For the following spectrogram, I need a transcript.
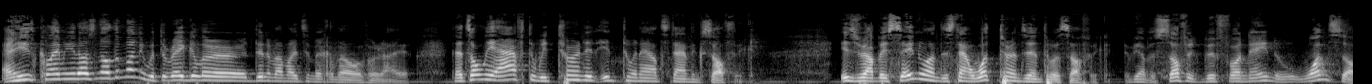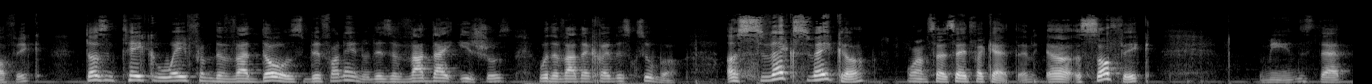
and he's claiming he doesn't owe the money with the regular din of Haraya. That's only after we turn it into an outstanding suffix. Is Rabbi Seinu understand what turns into a suffix? If you have a suffix bifonenu, one suffix, doesn't take away from the vados bifonenu. There's a vadai issues with a vadai chayvis ksuba. A svek sveka, or I'm sorry, say it faket, and uh, a suffix means that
